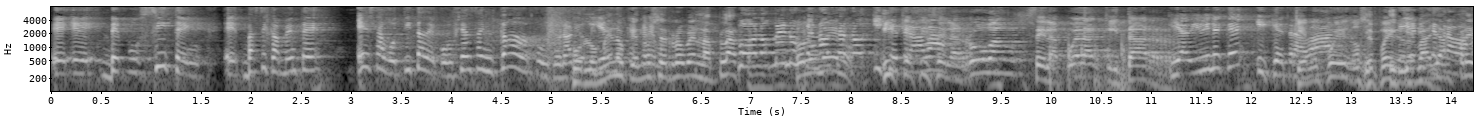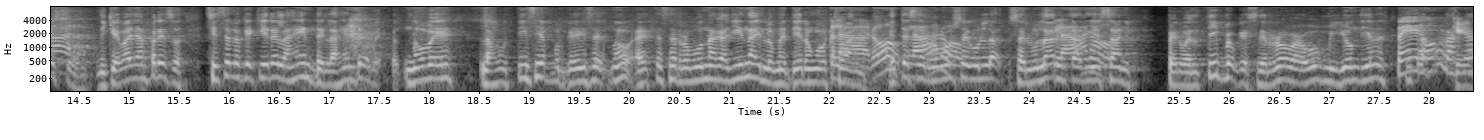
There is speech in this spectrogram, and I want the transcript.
eh, depositen básicamente esa gotita de confianza en cada funcionario. Por lo y menos que no se roben la plata. Por lo menos Por que no se menos. ro- y, y que, que si se la roban, se la puedan quitar. Y adivine qué, y que Que trabajen. no puede- no se puede y que Tienen vayan presos, y que vayan presos. Si eso es lo que quiere la gente, la gente no ve la justicia porque dice, no, a este se robó una gallina y lo metieron ocho Claro, años. Este se robó un celular, celular y está. 10 años. Pero el tipo que se roba un millón diez Pero- está por la que no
